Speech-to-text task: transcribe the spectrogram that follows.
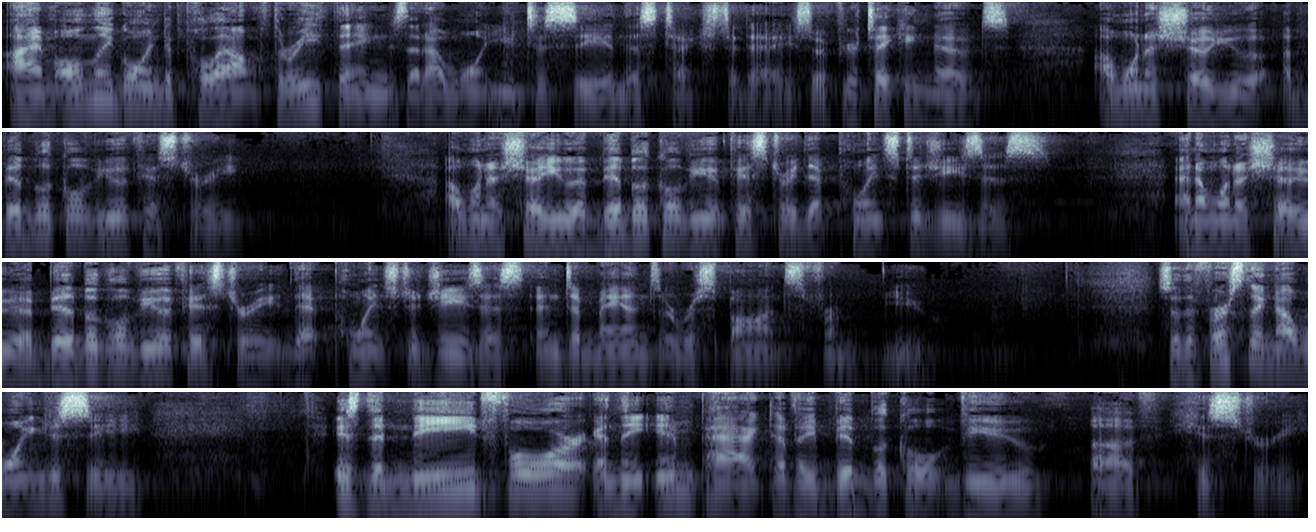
I'm only going to pull out three things that I want you to see in this text today. So if you're taking notes, I want to show you a biblical view of history. I want to show you a biblical view of history that points to Jesus. And I want to show you a biblical view of history that points to Jesus and demands a response from you. So, the first thing I want you to see is the need for and the impact of a biblical view of history.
